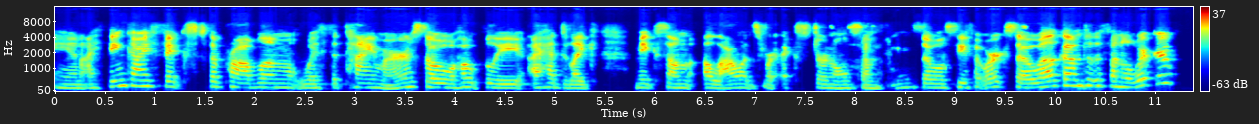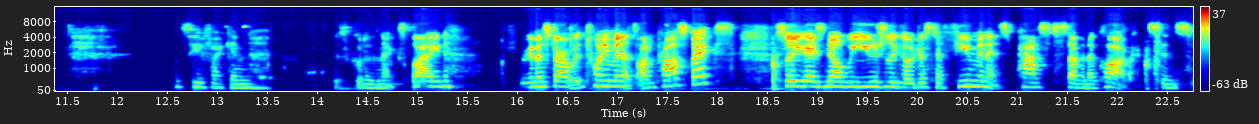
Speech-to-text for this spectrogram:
and I think I fixed the problem with the timer. So hopefully I had to like make some allowance for external something. So we'll see if it works. So welcome to the funnel work group. Let's see if I can just go to the next slide. We're gonna start with 20 minutes on prospects. So you guys know we usually go just a few minutes past seven o'clock since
